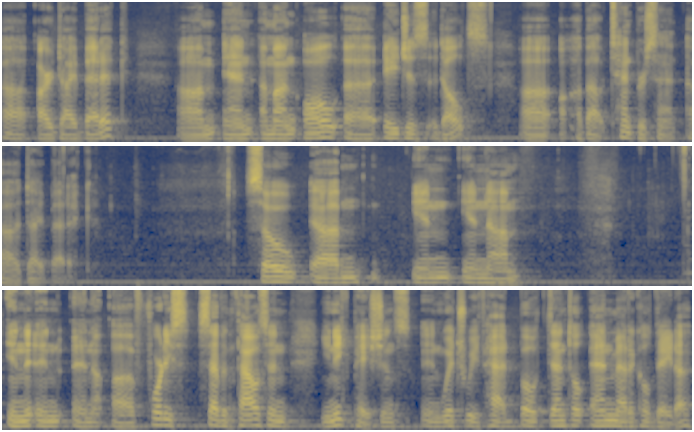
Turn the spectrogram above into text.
are diabetic. Um, and among all ages adults, about 10% diabetic. So um, in, in, um, in, in, in uh, 47,000 unique patients in which we've had both dental and medical data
